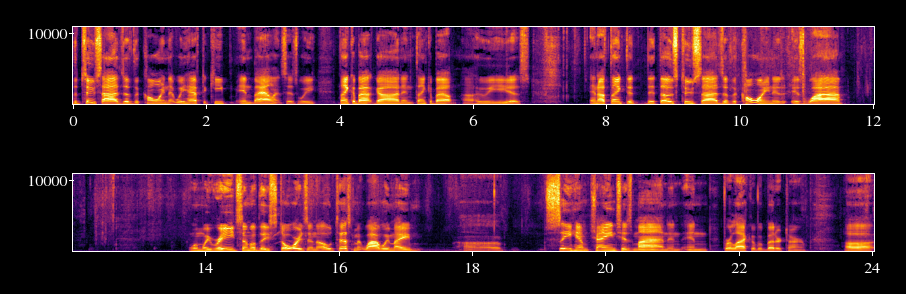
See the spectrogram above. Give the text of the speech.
the two sides of the coin that we have to keep in balance as we think about God and think about uh, who He is. And I think that, that those two sides of the coin is, is why when we read some of these stories in the Old Testament, why we may see him change his mind, and, and for lack of a better term. Uh,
